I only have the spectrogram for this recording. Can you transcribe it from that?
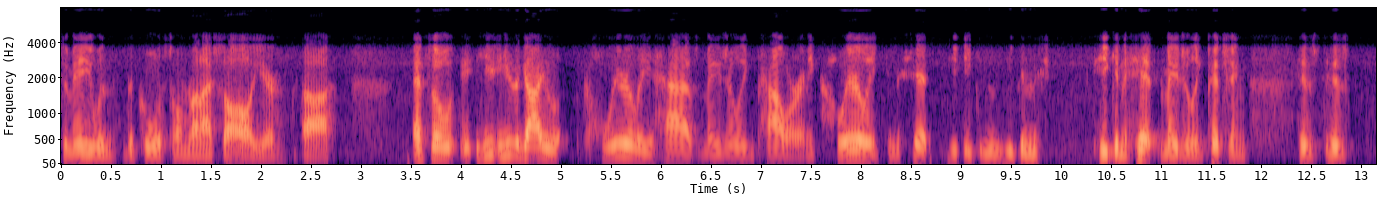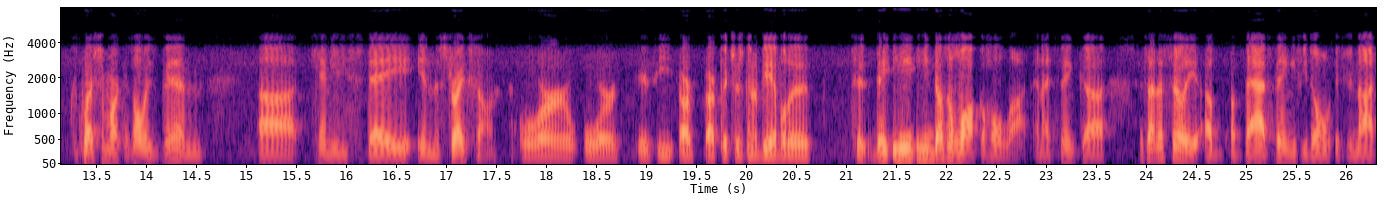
to me was the coolest home run I saw all year. Uh, and so he, he's a guy who clearly has major league power, and he clearly can hit. He, he can he can he can hit major league pitching. His his question mark has always been, uh, can he stay in the strike zone, or or is he our, our pitcher's going to be able to? to he he doesn't walk a whole lot, and I think uh, it's not necessarily a, a bad thing if you don't if you're not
